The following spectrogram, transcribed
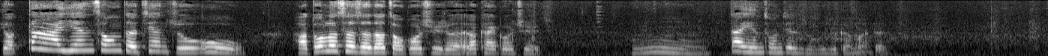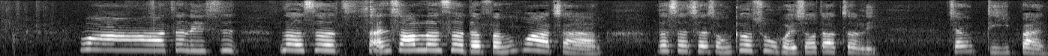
有大烟囱的建筑物，好多垃圾车都走过去了，要开过去。嗯，大烟囱建筑物是干嘛的？哇，这里是。垃圾燃烧垃圾的焚化厂，垃圾车从各处回收到这里，将底板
